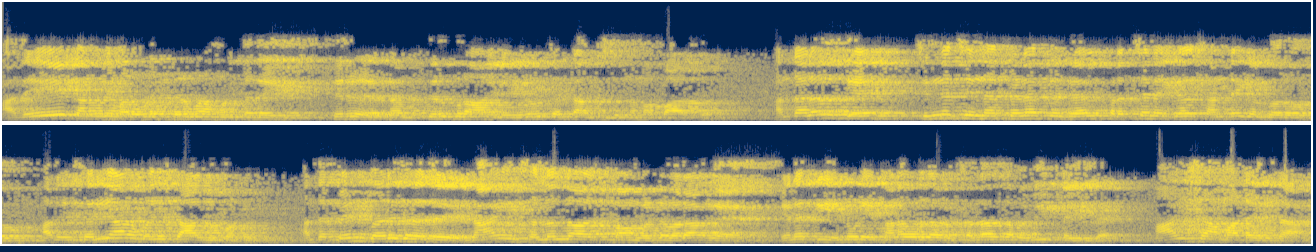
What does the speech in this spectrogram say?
அதே கணவனை மறுபடியும் திருமணம் முடித்ததை திரு நம் திருக்குறானில் இருபத்தெட்டாம் திசையில் நம்ம பார்த்தோம் அந்த அளவுக்கு சின்ன சின்ன பிணக்குகள் பிரச்சனைகள் சண்டைகள் வரும். அதை சரியான முறையில் சால்வ் பண்ணும். அந்த பெண் வருகிறது நாயின் செல்லல்லா அவங்கள்ட்ட வராங்க. எனக்கு என்னுடைய கணவர் தான் செல்லாத நம்ம வீட்டில் இல்லை. ஆயிஷா அம்மாட்ட இருந்தாங்க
